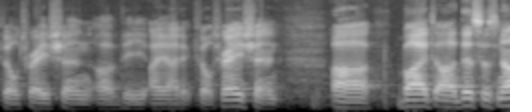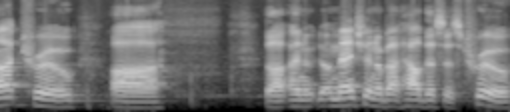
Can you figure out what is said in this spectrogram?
filtration of the I-adic filtration. Uh, but uh, this is not true. Uh, and a mention about how this is true,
